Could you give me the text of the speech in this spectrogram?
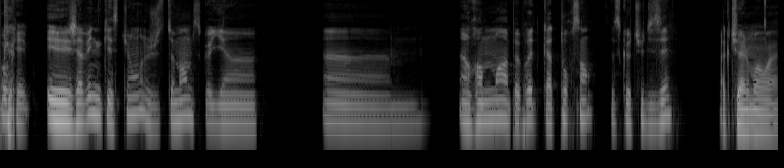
Ok. Et j'avais une question justement parce qu'il y a un, un, un rendement à peu près de 4%, c'est ce que tu disais? Actuellement, ouais,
